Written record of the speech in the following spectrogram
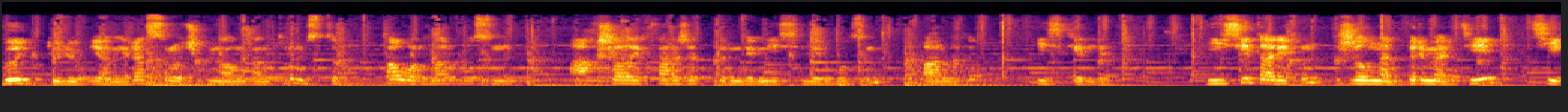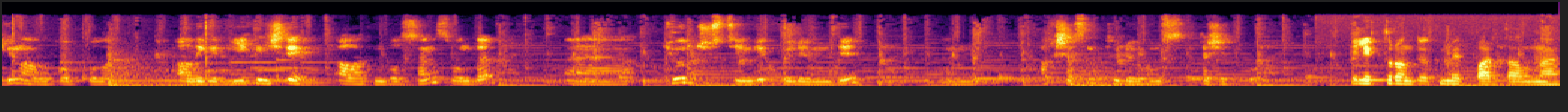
бөліп төлеу яғни рассрочкамен алынған тұрмыстық тауарлар болсын ақшалай қаражат түріндегі несиелер болсын барлығы ескеріледі. Несие тарихын жылына бір мәрте тегін алуға болады ал егер екінші рет алатын болсаңыз онда төрт жүз теңге көлемінде ақшасын төлеуіңіз қажет болады. Электронды үкімет порталына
